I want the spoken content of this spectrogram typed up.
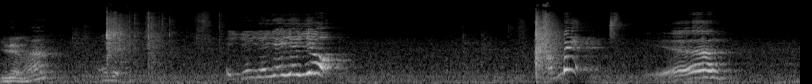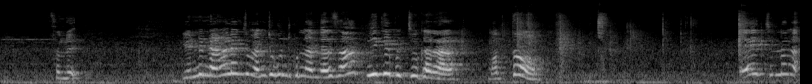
ఇదేనా? అయ్యో అయ్యో అయ్యో, అయ్యో అమ్మే ఏ. అసలు ఎన్ని నెలల నుంచి ఉంచుకున్నాను తెలుసా? పీకే పిచ్చు కదా మొత్తం. ఏ చిన్నగా.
